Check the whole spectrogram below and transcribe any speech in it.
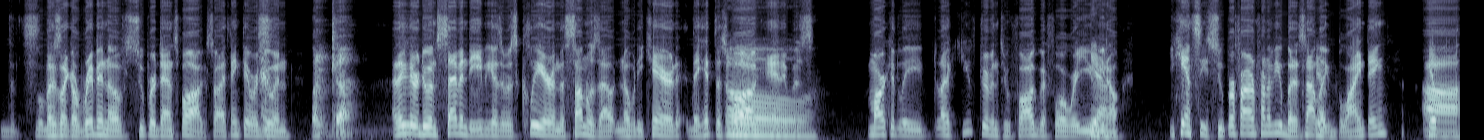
there's like a ribbon of super dense fog. So I think they were doing, My God. I think they were doing 70 because it was clear and the sun was out and nobody cared. They hit this fog and it was Oh. markedly like you've driven through fog before where you Yeah. you know you can't see super far in front of you but it's not Yep. like blinding Yep. uh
